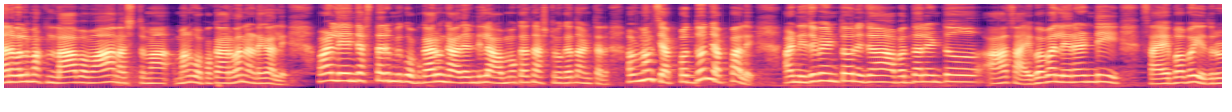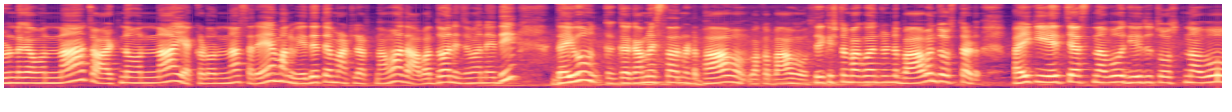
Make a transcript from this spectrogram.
దానివల్ల మనకు లాభమా నష్టమా మనకు ఉపకారమా అని అడగాలి. వాళ్ళు ఏం చేస్తారు? మీకు ఉపకారం కాదండి లాభమో కాదు నష్టమో కాదు అంటారు. అప్పుడు మనకు చెప్పొద్దు అని చెప్పాలి. అది నిజమేంటో నిజ అబద్ధాలేంటో ఆ సాయిబాబా లేరండి. సాయిబాబా ఎదురుండగా ఉన్నా చాటున ఉన్నా ఎక్కడున్నా సరే మనం ఏదైతే మాట్లాడుతున్నామో అది అబద్ధం నిజం అనేది దైవం గమనిస్తుంది అనమాట భావం ఒక భావం. శ్రీకృష్ణ భగవంతుడి భావం చూస్తాడు. పైకి ఏది చేస్తున్నావో ఏది చూస్తున్నావో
